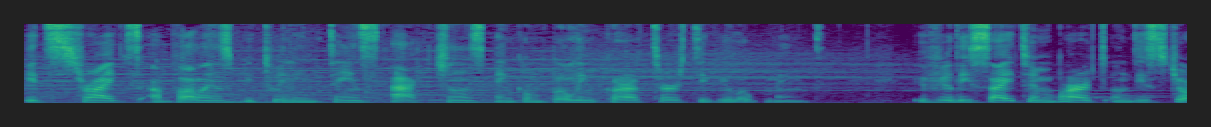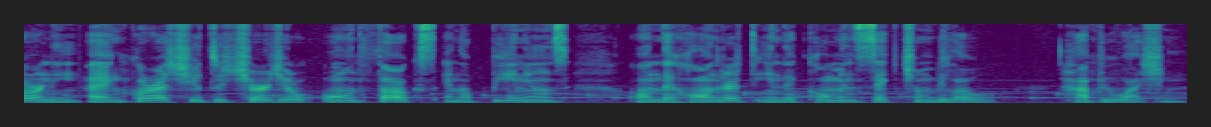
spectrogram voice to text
It strikes a balance between intense actions and compelling character development. If you decide to embark on this journey, I encourage you to share your own thoughts and opinions on the 100 in the comment section below. Happy watching.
